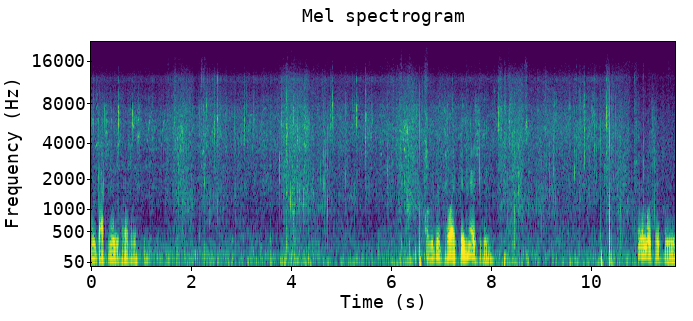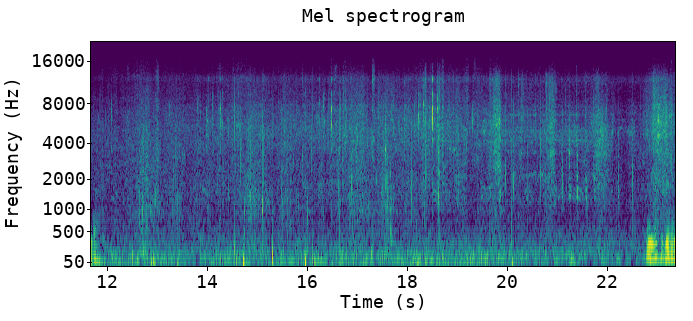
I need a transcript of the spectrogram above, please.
오늘도 아침에 한번 걸어보겠습니다. 거기들 들어와 있긴 해요 지금. 튀는 모습이 보입니다. 튀는 모습이 좀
